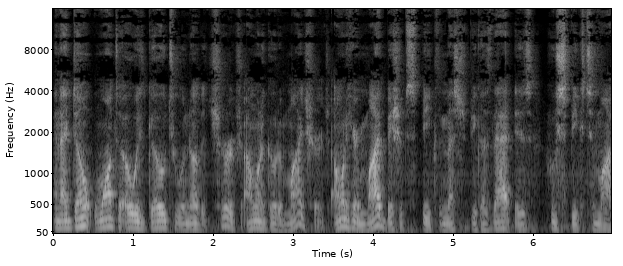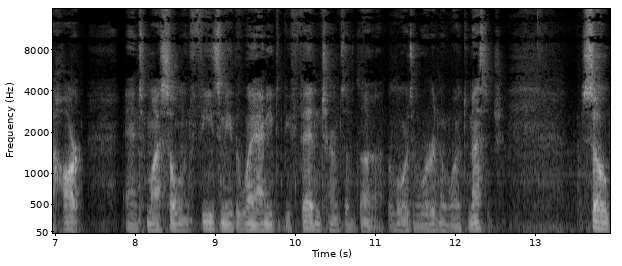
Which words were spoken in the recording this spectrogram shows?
And I don't want to always go to another church. I want to go to my church. I want to hear my bishop speak the message because that is who speaks to my heart and to my soul and feeds me the way I need to be fed in terms of the, the Lord's word and the Lord's message. So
